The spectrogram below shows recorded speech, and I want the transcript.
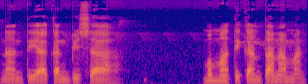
nanti akan bisa mematikan tanaman.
